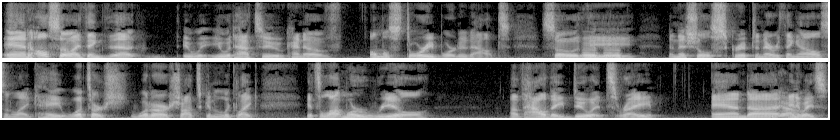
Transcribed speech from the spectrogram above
And also, I think that it w- you would have to kind of almost storyboard it out. So the initial script and everything else, and like, hey, what's our sh- what are our shots going to look like? It's a lot more real of how they do it, right? And uh, Yeah. anyways,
